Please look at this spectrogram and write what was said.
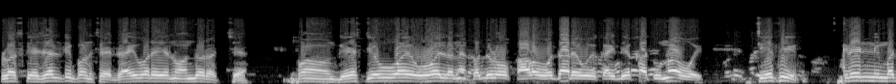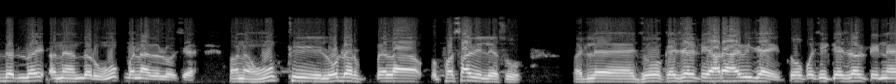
પ્લસ કેઝ્યુઅલ્ટી પણ છે. ડ્રાઈવરે એનો અંદર જ છે. પણ ગેસ જેવું હોય ઓઇલ અને કદડો કાળો વધારે હોય કઈ દેખાતું ન હોય. જેથી ક્રેનની મદદ લઈ અને અંદર હૂંક બનાવેલો છે. અને હૂંકથી લોડર પેલા ફસાવી લેશું. એટલે જો કેઝ્યુઅલ્ટી આરે આવી જાય તો પછી કેઝ્યુઅલ્ટી ને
